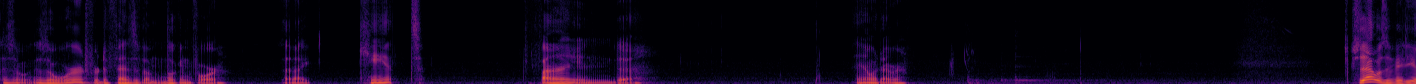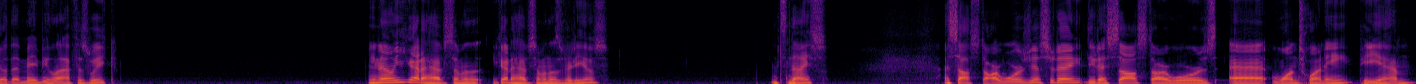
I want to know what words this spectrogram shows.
There's a there's a word for defensive I'm looking for that I can't find. Yeah, whatever. So that was a video that made me laugh this week. You know, you gotta have some of the, you gotta have some of those videos. It's nice. I saw Star Wars yesterday, dude. I saw Star Wars at 1:20 p.m.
